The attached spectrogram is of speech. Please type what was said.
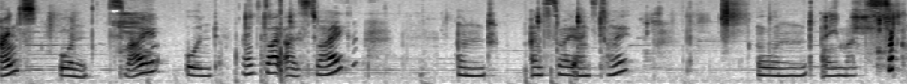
Eins und zwei und eins, zwei, eins, zwei und eins, zwei, eins, zwei und einmal zack.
